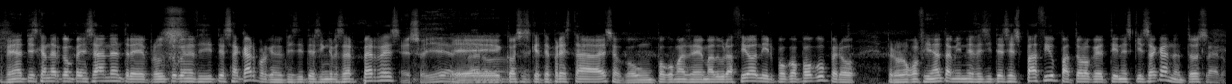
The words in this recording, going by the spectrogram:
Al final tienes que andar compensando entre producto que necesites sacar, porque necesites ingresar perres, Eso eh, claro. cosas que te presta eso, con un poco más de maduración, ir poco a poco, pero, pero luego al final también necesites espacio para todo lo que tienes que ir sacando. Entonces, Claro.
